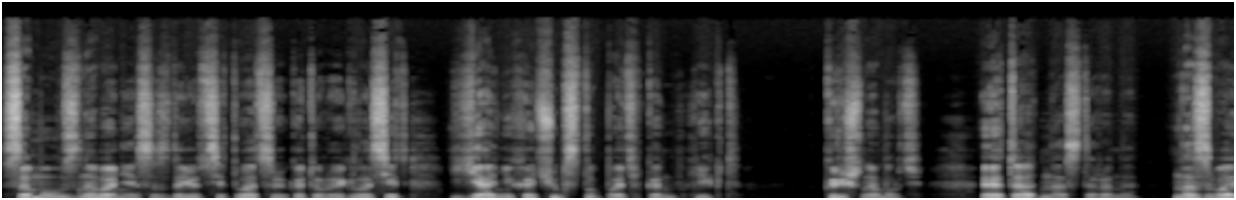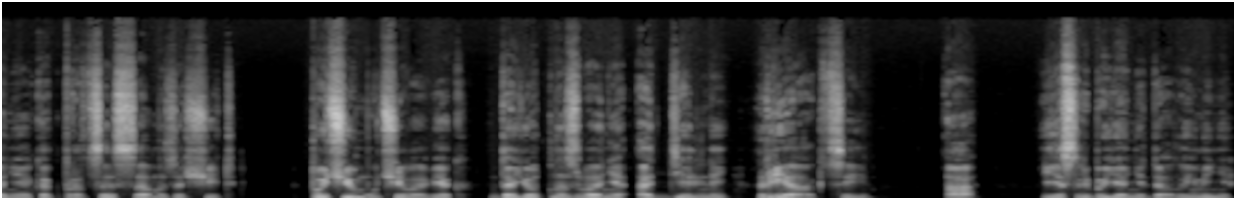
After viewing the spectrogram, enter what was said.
Само узнавание создает ситуацию, которая гласит «я не хочу вступать в конфликт». Кришнамурти. Это одна сторона. Название как процесс самозащиты. Почему человек дает название отдельной реакции? А. Если бы я не дал имени,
